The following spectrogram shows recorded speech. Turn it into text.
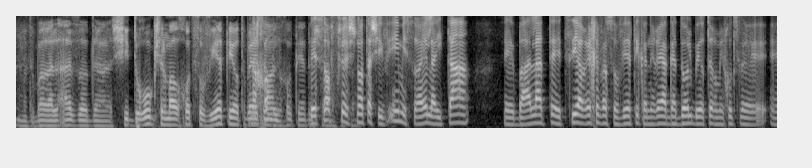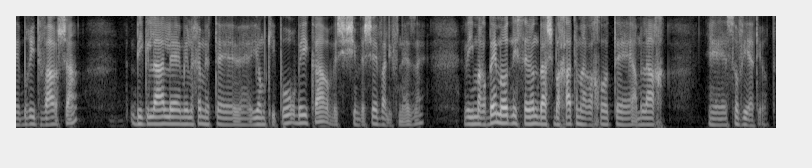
מדובר על אז עוד השדרוג של מערכות סובייטיות בעצם, נכון. בזכות ידע בסוף של שנות ה-70 ישראל הייתה אה, בעלת אה, צי הרכב הסובייטי כנראה הגדול ביותר מחוץ לברית ורשה, בגלל אה, מלחמת יום כיפור בעיקר, ו-67 לפני זה, ועם הרבה מאוד ניסיון בהשבחת מערכות אמל"ח סובייטיות.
